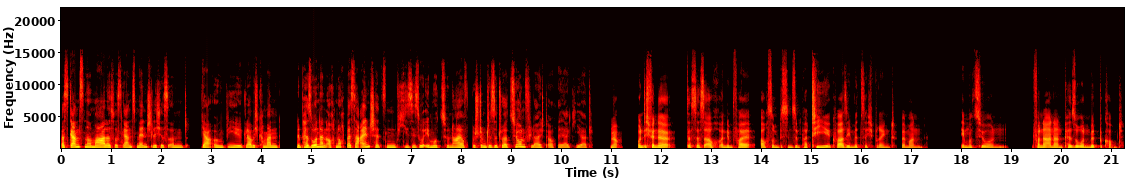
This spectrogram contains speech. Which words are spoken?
was ganz Normales, was ganz Menschliches und ja, irgendwie, glaube ich, kann man eine Person dann auch noch besser einschätzen, wie sie so emotional auf bestimmte Situationen vielleicht auch reagiert. Ja. Und ich finde, dass das auch in dem Fall auch so ein bisschen Sympathie quasi mit sich bringt, wenn man Emotionen von einer anderen Person mitbekommt.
